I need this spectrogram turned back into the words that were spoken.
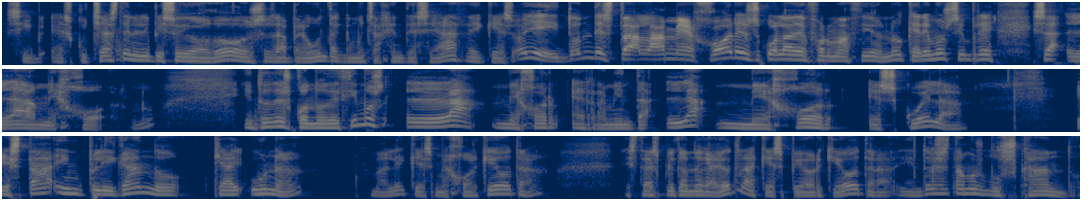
si escuchaste en el episodio 2 esa pregunta que mucha gente se hace, que es, oye, ¿y dónde está la mejor escuela de formación? ¿no? Queremos siempre esa la mejor. ¿no? Entonces, cuando decimos la mejor herramienta, la mejor escuela, está implicando que hay una, ¿vale? Que es mejor que otra. está explicando que hay otra que es peor que otra. Y entonces estamos buscando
